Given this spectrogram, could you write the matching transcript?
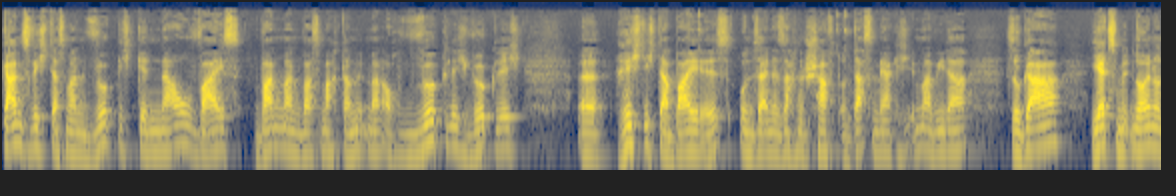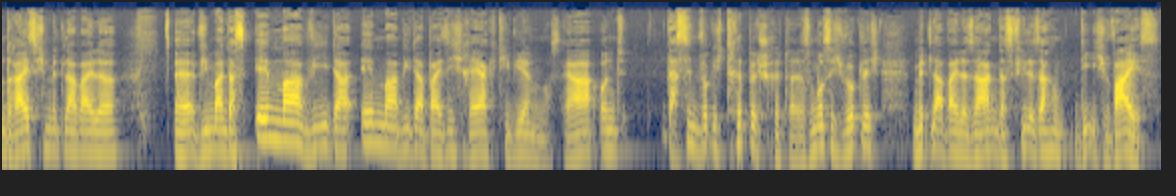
ganz wichtig, dass man wirklich genau weiß, wann man was macht, damit man auch wirklich, wirklich äh, richtig dabei ist und seine Sachen schafft. Und das merke ich immer wieder, sogar jetzt mit 39 mittlerweile, äh, wie man das immer wieder, immer wieder bei sich reaktivieren muss. Ja, und das sind wirklich Trippelschritte. Das muss ich wirklich mittlerweile sagen, dass viele Sachen, die ich weiß,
